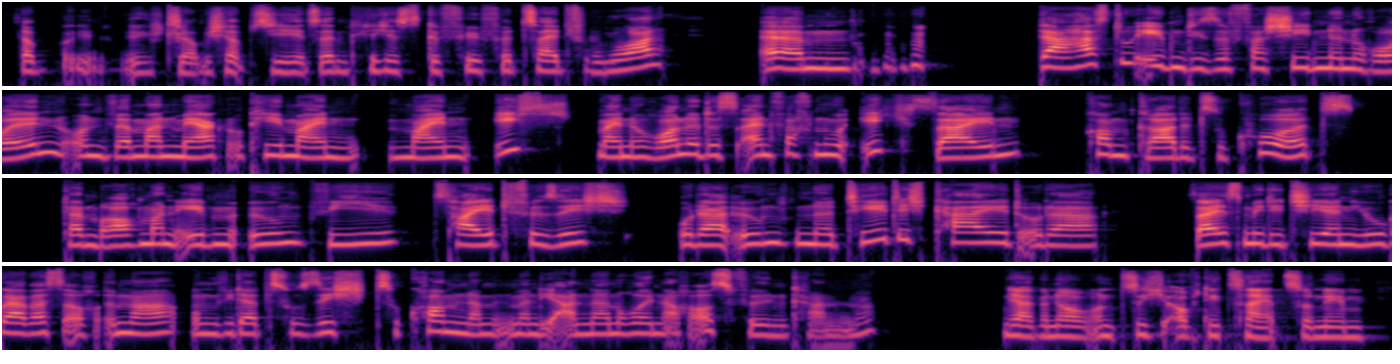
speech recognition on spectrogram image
Ich glaube, ich, glaub, ich habe sie jetzt endliches Gefühl für Zeit verloren. Ähm, da hast du eben diese verschiedenen Rollen und wenn man merkt, okay, mein, mein Ich, meine Rolle des einfach nur Ich-Sein kommt gerade zu kurz, dann braucht man eben irgendwie Zeit für sich oder irgendeine Tätigkeit oder sei es Meditieren, Yoga, was auch immer, um wieder zu sich zu kommen, damit man die anderen Rollen auch ausfüllen kann. Ne? Ja, genau. Und sich auch die Zeit zu nehmen.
